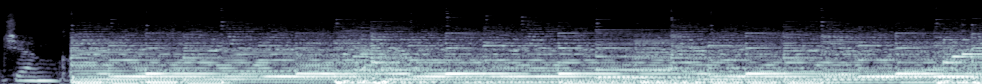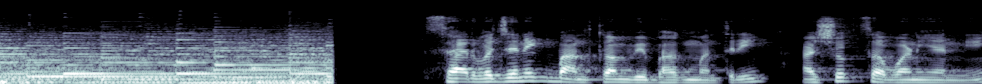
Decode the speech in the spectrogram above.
jungle. सार्वजनिक बांधकाम विभाग मंत्री अशोक चव्हाण यांनी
